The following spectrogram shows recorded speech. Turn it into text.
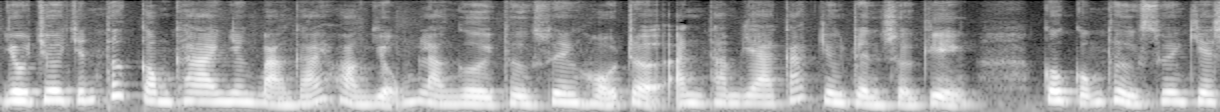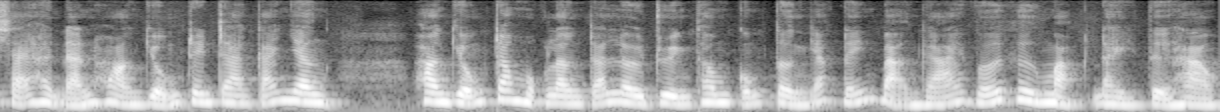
Dù chưa chính thức công khai nhưng bạn gái Hoàng Dũng là người thường xuyên hỗ trợ anh tham gia các chương trình sự kiện. Cô cũng thường xuyên chia sẻ hình ảnh Hoàng Dũng trên trang cá nhân. Hoàng Dũng trong một lần trả lời truyền thông cũng từng nhắc đến bạn gái với gương mặt đầy tự hào.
